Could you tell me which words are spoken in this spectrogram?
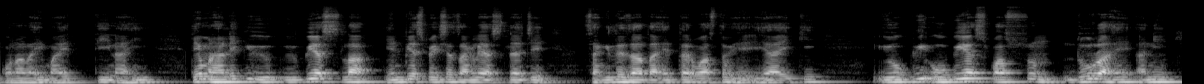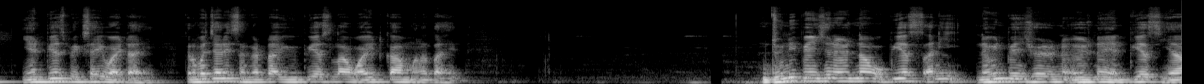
कोणालाही माहिती नाही. ते म्हणाले की यू यू पी एसला एन पी एसपेक्षा चांगले असल्याचे सांगितले जात आहे. तर वास्तव हे हे आहे की यू पी ओ पी एसपासून दूर आहे आणि एन पी एसपेक्षाही वाईट आहे. कर्मचारी संघटना यू पी एसला वाईट का म्हणत आहेत? जुनी पेन्शन योजना ओ पी एस आणि नवीन पेन्शन योजना एन पी एस ह्या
